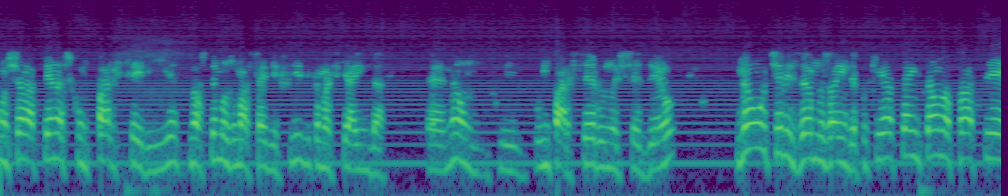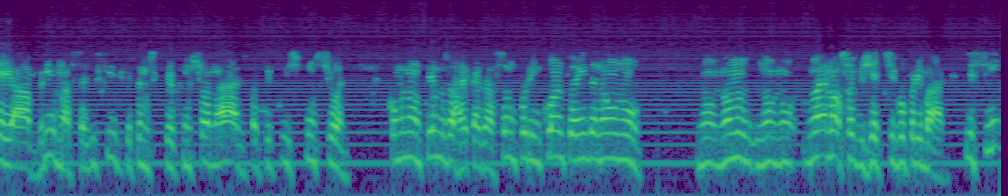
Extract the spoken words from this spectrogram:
funciona apenas com parcerias. Nós temos uma sede física, mas que ainda é, não, um parceiro nos cedeu. Não utilizamos ainda, porque até então, para ter abrir uma sede física, temos que ter funcionários para que isso funcione. Como não temos arrecadação, por enquanto ainda não, não, não, não, não, não, é nosso objetivo primário. E sim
